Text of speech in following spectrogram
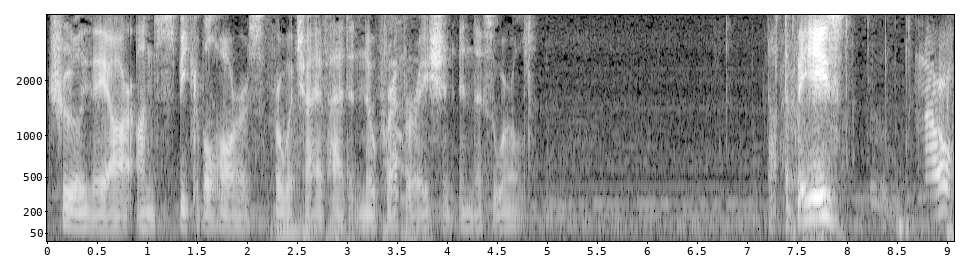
Truly they are unspeakable horrors for which I have had no preparation in this world. Not the bees! No!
